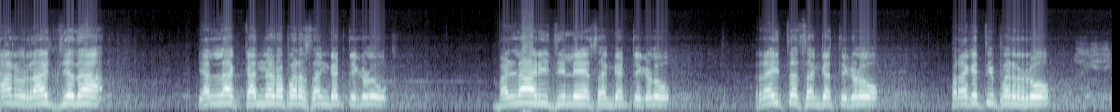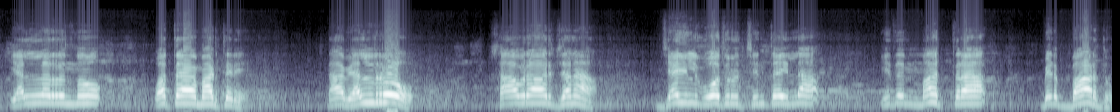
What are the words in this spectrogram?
ನಾನು ರಾಜ್ಯದ ಎಲ್ಲ ಕನ್ನಡ ಪರ ಸಂಘಟನೆಗಳು, ಬಳ್ಳಾರಿ ಜಿಲ್ಲೆಯ ಸಂಘಟನೆಗಳು, ರೈತ ಸಂಘಟನೆಗಳು, ಪ್ರಗತಿಪರರು ಎಲ್ಲರನ್ನೂ ಒತ್ತಾಯ ಮಾಡ್ತೀನಿ. ನಾವೆಲ್ಲರೂ ಸಾವಿರಾರು ಜನ ಜೈಲಿಗೆ ಹೋದರೂ ಚಿಂತೆ ಇಲ್ಲ. ಇದನ್ನು ಮಾತ್ರ ಬಿಡಬಾರ್ದು.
